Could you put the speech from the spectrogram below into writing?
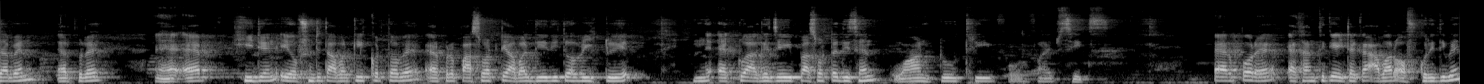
যাবেন, এরপরে অ্যাপ হিডেন এই অপশনটিতে আবার ক্লিক করতে হবে, এরপরে পাসওয়ার্ডটি আবার দিয়ে দিতে হবে একটু একটু আগে যেই পাসওয়ার্ডটা দিয়েছেন one two three four five six এরপরে এখান থেকে এটাকে আবার অফ করে দিবেন,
